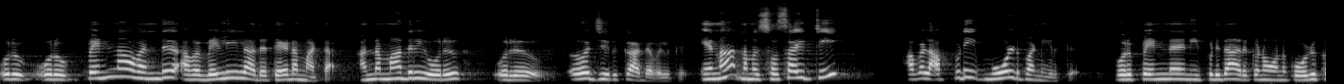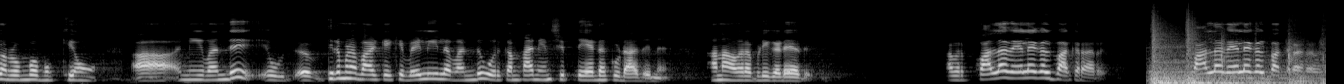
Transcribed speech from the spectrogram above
ஒரு ஒரு பெண்ணா வந்து அவ வெளியில அதை தேட மாட்டா. அந்த மாதிரி ஒரு ஒரு ஏர்ஜ் இருக்காது அவளுக்கு. ஏன்னா நம்ம சொசைட்டி அவள் அப்படி மோல்ட் பண்ணியிருக்கு. ஒரு பெண்ணு நீ இப்படி தான் இருக்கணும் உனக்கு ஒழுக்கம் ரொம்ப முக்கியம். நீ வந்து திருமண வாழ்க்கைக்கு வெளியில வந்து ஒரு கம்பானியன்ஷிப் தேடக்கூடாதுன்னு. ஆனா அவர் அப்படி கிடையாது. அவர் பல வேலைகள் பார்க்குறாரு பல வேலைகள் பார்க்குறாரு அவர்.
